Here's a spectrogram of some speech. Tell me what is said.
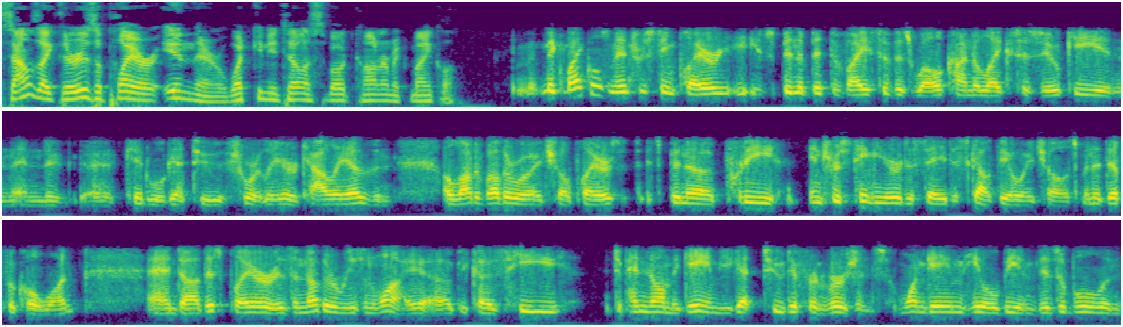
sounds like there is a player in there. What can you tell us about Connor McMichael? McMichael's an interesting player. He's been a bit divisive as well, kind of like Suzuki and, and the uh, kid we'll get to shortly here, Kaliyev, and a lot of other OHL players. It's been a pretty interesting year to say to scout the OHL. It's been a difficult one, and uh, this player is another reason why, uh, because he depending on the game, you get two different versions. One game he'll be invisible and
